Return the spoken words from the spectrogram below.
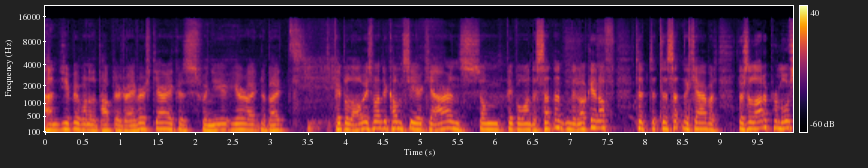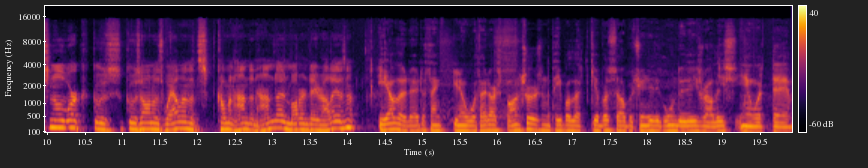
and you've been one of the popular drivers, Garry, because when you you're out and about, people always want to come see your car, and some people want to sit in it and be lucky enough to, to, to sit in the car. But there's a lot of promotional work goes goes on as well, and it's coming hand in hand now in modern day rally, isn't it? Yeah, a doubt. I think you know, without our sponsors and the people that give us the opportunity to go and do these rallies, you know, it uh,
